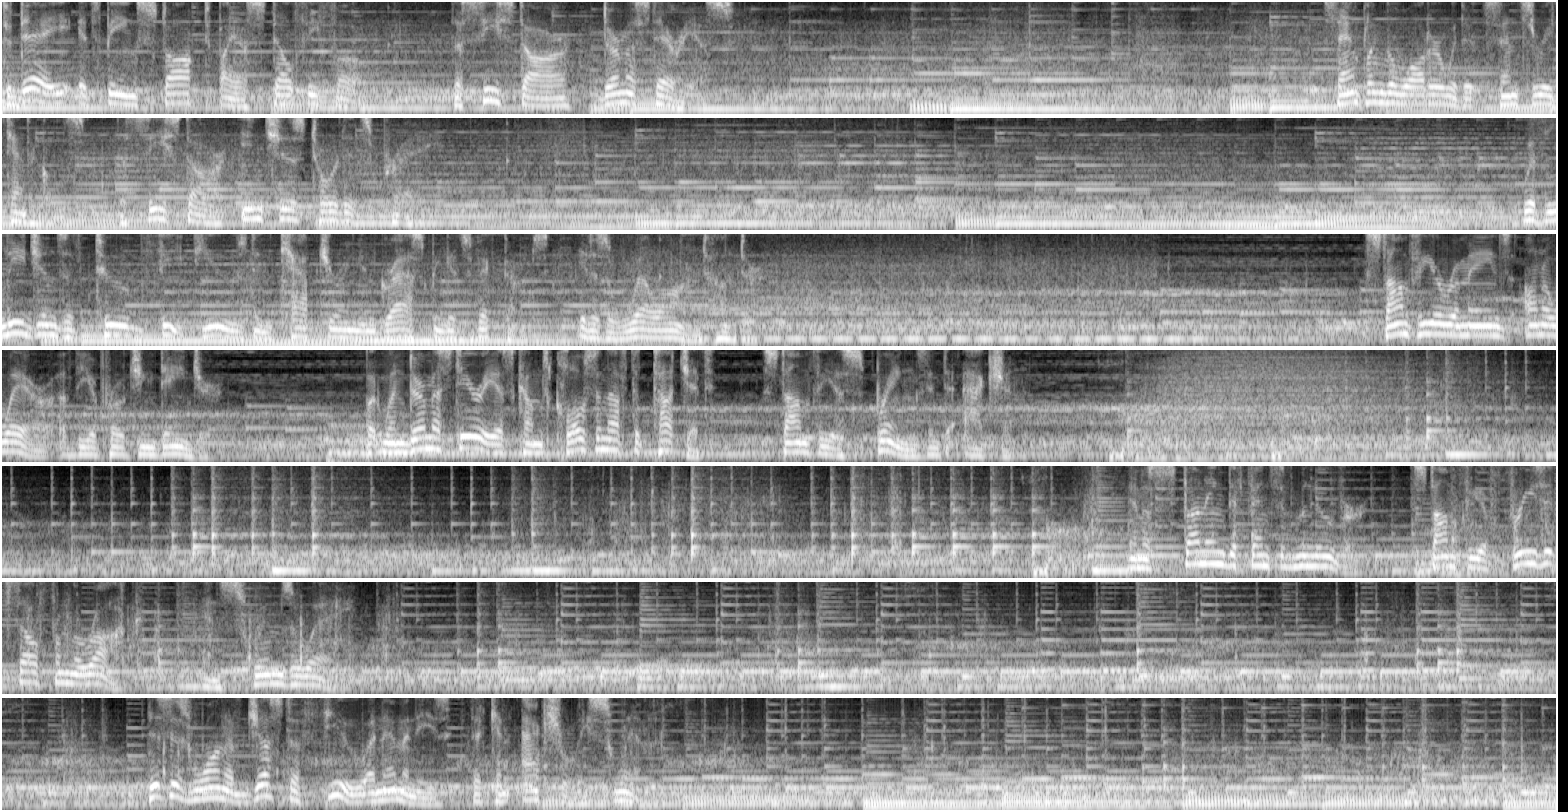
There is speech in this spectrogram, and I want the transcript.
Today, it's being stalked by a stealthy foe, the sea star Dermasterias. Sampling the water with its sensory tentacles, the sea star inches toward its prey. With legions of tube feet used in capturing and grasping its victims, it is a well-armed hunter. Stomphia remains unaware of the approaching danger. But when Dermasterias comes close enough to touch it, Stomphia springs into action. In a stunning defensive maneuver, Stomphia frees itself from the rock and swims away. This is one of just a few anemones that can actually swim.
